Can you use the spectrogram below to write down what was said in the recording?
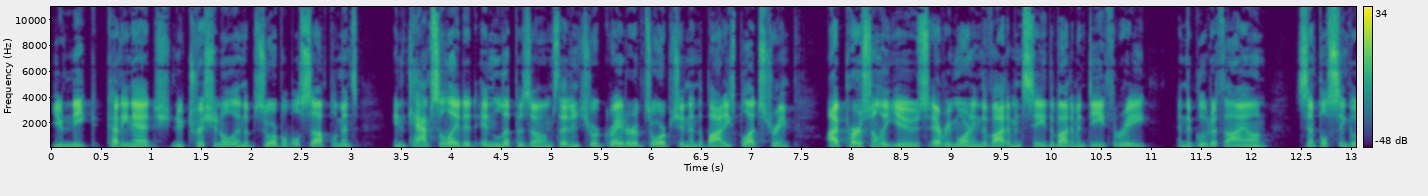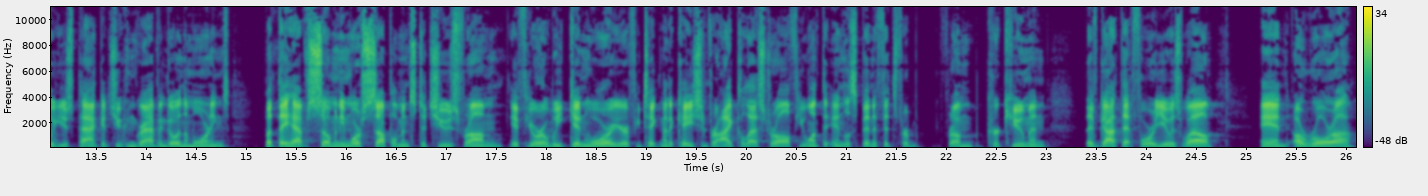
unique, cutting edge, nutritional, and absorbable supplements encapsulated in liposomes that ensure greater absorption in the body's bloodstream. I personally use every morning the vitamin C, the vitamin D3, and the glutathione. Simple single use packets you can grab and go in the mornings. But they have so many more supplements to choose from. If you're a weekend warrior, if you take medication for high cholesterol, if you want the endless benefits from, from curcumin, they've got that for you as well. And Aurora,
